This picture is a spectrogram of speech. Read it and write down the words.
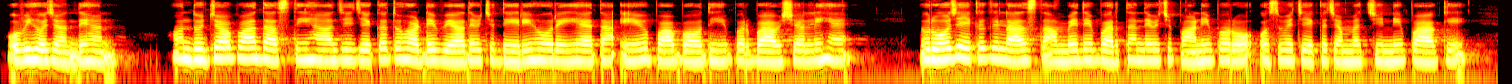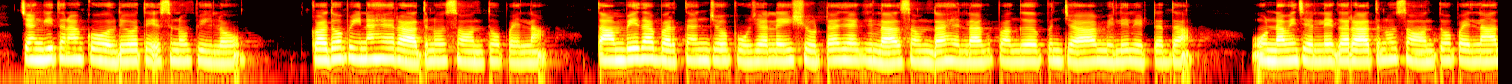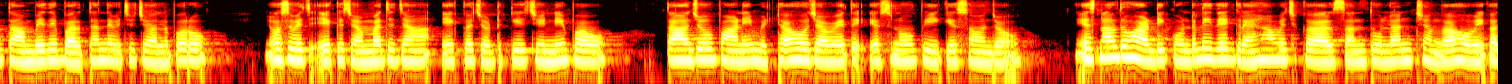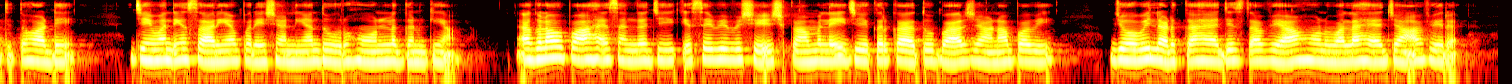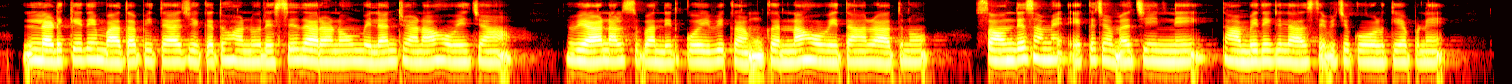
ਉਹ ਵੀ ਹੋ ਜਾਂਦੇ ਹਨ। ਹੁਣ ਦੂਜਾ ਉਪਾਅ ਦੱਸਦੀ ਹਾਂ ਜੀ, ਜੇਕਰ ਤੁਹਾਡੇ ਵਿਆਹ ਦੇ ਵਿੱਚ ਦੇਰੀ ਹੋ ਰਹੀ ਹੈ ਤਾਂ ਇਹ ਉਪਾਅ ਬਹੁਤ ਹੀ ਪ੍ਰਭਾਵਸ਼ਾਲੀ ਹੈ। ਰੋਜ਼ ਇੱਕ ਗਿਲਾਸ ਤਾਂਬੇ ਦੇ ਬਰਤਨ ਦੇ ਵਿੱਚ ਪਾਣੀ ਭਰੋ, ਉਸ ਵਿੱਚ ਇੱਕ ਚਮਚ ਚੀਨੀ ਪਾ ਕੇ ਚੰਗੀ ਤਰ੍ਹਾਂ ਘੋਲ ਦਿਓ ਤੇ ਇਸ ਨੂੰ ਪੀ ਲਓ। ਕਦੋਂ ਪੀਣਾ ਹੈ? ਰਾਤ ਨੂੰ ਸੌਣ ਤੋਂ ਪਹਿਲਾਂ। ਤਾਂਬੇ ਦਾ ਬਰਤਨ ਜੋ ਪੂਜਾ ਲਈ ਛੋਟਾ ਜਿਹਾ ਗਿਲਾਸ ਹੁੰਦਾ ਹੈ, ਲਗਭਗ 50 ਮਿਲੀਲੀਟਰ ਦਾ। ਉਹਨਾਂ ਵੀ ਚੱਲੇਗਾ। ਰਾਤ ਨੂੰ ਸੌਣ ਤੋਂ ਪਹਿਲਾਂ ਤਾਂਬੇ ਦੇ ਬਰਤਨ ਦੇ ਵਿੱਚ ਜਲ ਭਰੋ, ਉਸ ਵਿੱਚ ਇੱਕ ਚਮਚ ਜਾਂ ਇੱਕ ਚੁਟਕੀ ਚੀਨੀ ਪਾਓ। ਤਾਂ ਜੋ ਪਾਣੀ ਮਿੱਠਾ ਹੋ ਜਾਵੇ ਤੇ ਇਸ ਨੂੰ ਪੀ ਕੇ ਸੌਂ ਜਾਓ। ਇਸ ਨਾਲ ਤੁਹਾਡੀ ਕੁੰਡਲੀ ਦੇ ਗ੍ਰਹਿਆਂ ਵਿਚਕਾਰ ਸੰਤੁਲਨ ਚੰਗਾ ਹੋਵੇਗਾ ਤੇ ਤੁਹਾਡੇ ਜੀਵਨ ਦੀਆਂ ਸਾਰੀਆਂ ਪਰੇਸ਼ਾਨੀਆਂ ਦੂਰ ਹੋਣ ਲੱਗਣਗੀਆਂ। ਅਗਲਾ ਉਪਾਅ ਹੈ ਸੰਗਤ ਜੀ, ਕਿਸੇ ਵੀ ਵਿਸ਼ੇਸ਼ ਕੰਮ ਲਈ ਜੇਕਰ ਘਰ ਤੋਂ ਬਾਹਰ ਜਾਣਾ ਪਵੇ, ਜੋ ਵੀ ਲੜਕਾ ਹੈ ਜਿਸ ਦਾ ਵਿਆਹ ਹੋਣ ਵਾਲਾ ਹੈ ਜਾਂ ਫਿਰ ਲੜਕੇ ਦੇ ਮਾਤਾ-ਪਿਤਾ, ਜੇਕਰ ਤੁਹਾਨੂੰ ਰਿਸ਼ਤੇਦਾਰਾਂ ਨੂੰ ਮਿਲਣ ਜਾਣਾ ਹੋਵੇ ਜਾਂ ਵਿਆਹ ਨਾਲ ਸੰਬੰਧਿਤ ਕੋਈ ਵੀ ਕੰਮ ਕਰਨਾ ਹੋਵੇ ਤਾਂ ਰਾਤ ਨੂੰ ਸੌਣ ਸਮੇਂ ਇੱਕ ਚਮਚ ਚੀਨੀ ਤਾਂਬੇ ਦੇ ਗਿਲਾਸ ਦੇ ਵਿੱਚ ਘੋਲ ਕੇ ਆਪਣੇ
